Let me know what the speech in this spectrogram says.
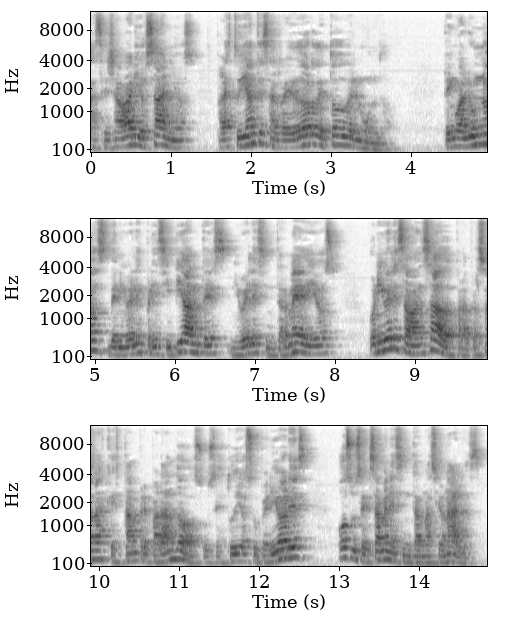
hace ya varios años para estudiantes alrededor de todo el mundo. Tengo alumnos de niveles principiantes, niveles intermedios o niveles avanzados para personas que están preparando sus estudios superiores o sus exámenes internacionales.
